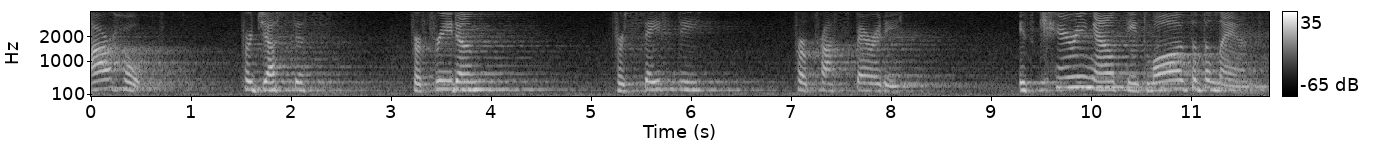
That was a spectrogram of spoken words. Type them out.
Our hope for justice, for freedom, for safety, for prosperity is carrying out these laws of the land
